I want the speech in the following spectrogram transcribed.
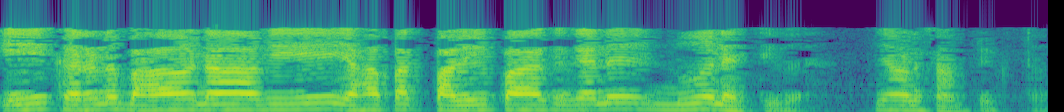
ඒ කරන භාවනාවේ යහපත් ඵල විපාක ගැන නුවණැතිව ඥාන සම්ප්‍රයුක්තව.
